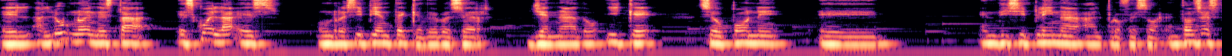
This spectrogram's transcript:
El alumno en esta escuela es un recipiente que debe ser llenado y que se opone eh, en disciplina al profesor. Entonces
